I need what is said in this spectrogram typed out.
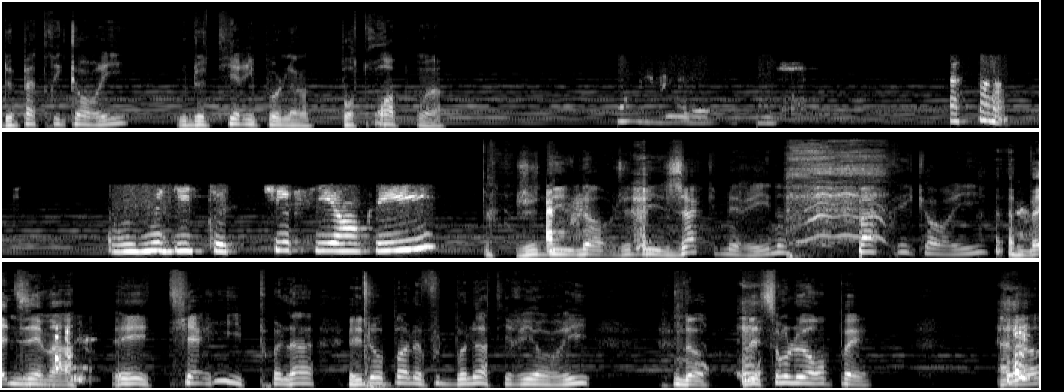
de Patrick Henry ou de Thierry Paulin pour trois points. Ah, Vous me dites Thierry Henry. Je dis non, je dis Jacques Mérine, Patrick Henry Benzema. et Thierry Paulin et non pas le footballeur Thierry Henry. Non, laissons-le en paix. Alors,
